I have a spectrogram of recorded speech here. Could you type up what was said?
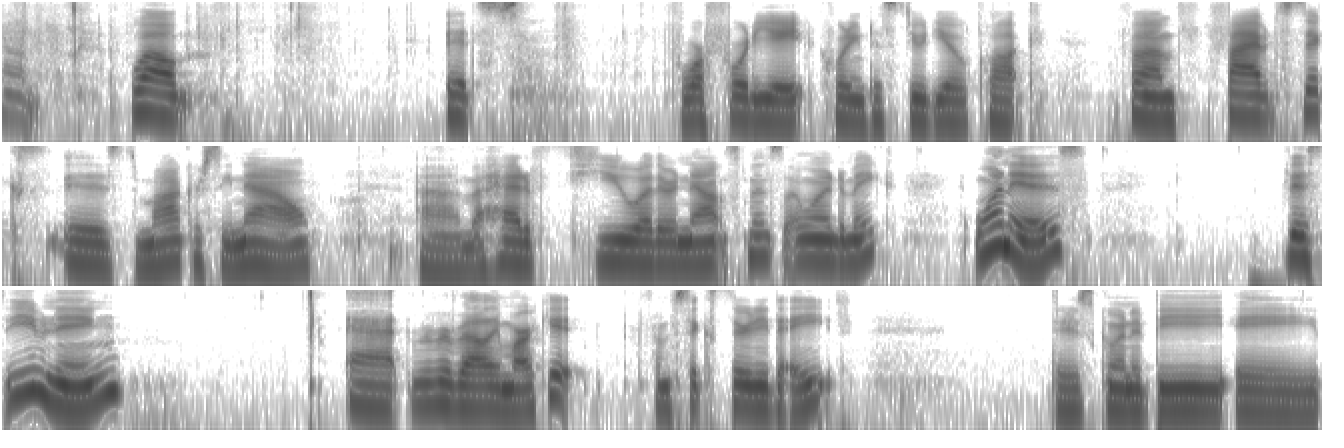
um, well, it's 4:48 according to studio clock. From five to six is Democracy Now. Um, I had a few other announcements I wanted to make. One is this evening at River Valley Market from 6:30 to 8. There's going to be a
